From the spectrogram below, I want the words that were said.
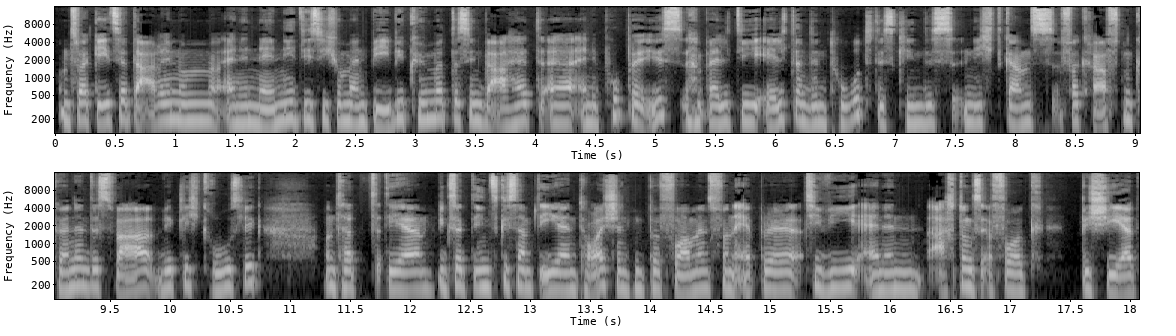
Und zwar geht es ja darin um eine Nanny, die sich um ein Baby kümmert, das in Wahrheit äh, eine Puppe ist, weil die Eltern den Tod des Kindes nicht ganz verkraften können. Das war wirklich gruselig und hat der, wie gesagt, insgesamt eher enttäuschenden Performance von Apple TV einen Achtungserfolg beschert.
